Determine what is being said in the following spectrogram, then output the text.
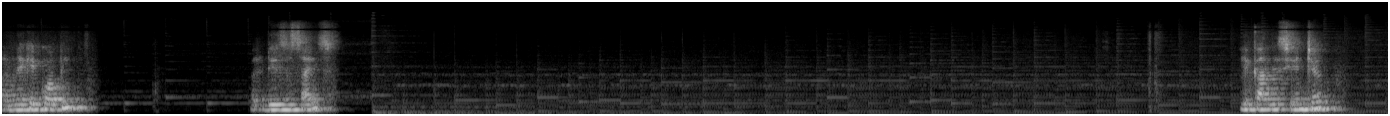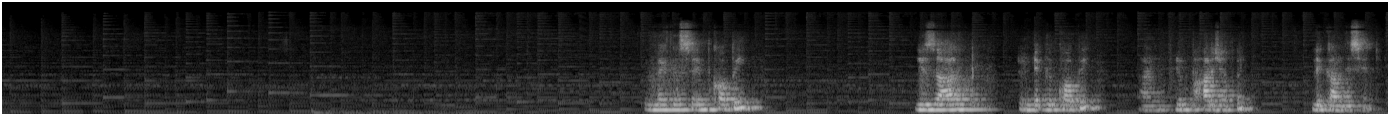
I'll make a copy. Reduce the size click on this enter make the same copy use alt to make the copy and flip horizontal click on this enter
